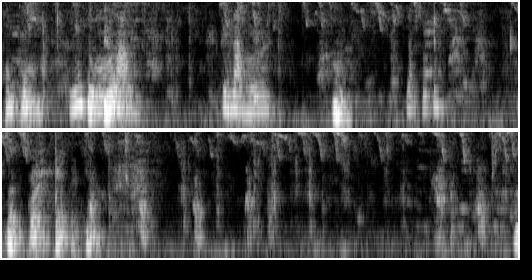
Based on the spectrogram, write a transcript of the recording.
ผมผมอืมถึงหมูหลังกินลาบหมูนะอืมลาบซุปนะหน่อยประกอบแซ่บแบบนี้อื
